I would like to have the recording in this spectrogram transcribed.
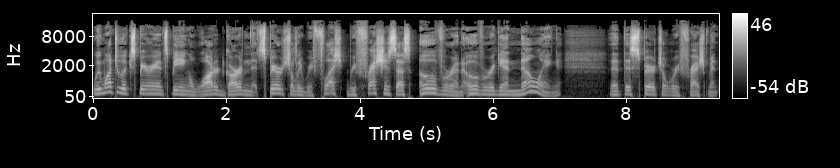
We want to experience being a watered garden that spiritually refresh, refreshes us over and over again, knowing that this spiritual refreshment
